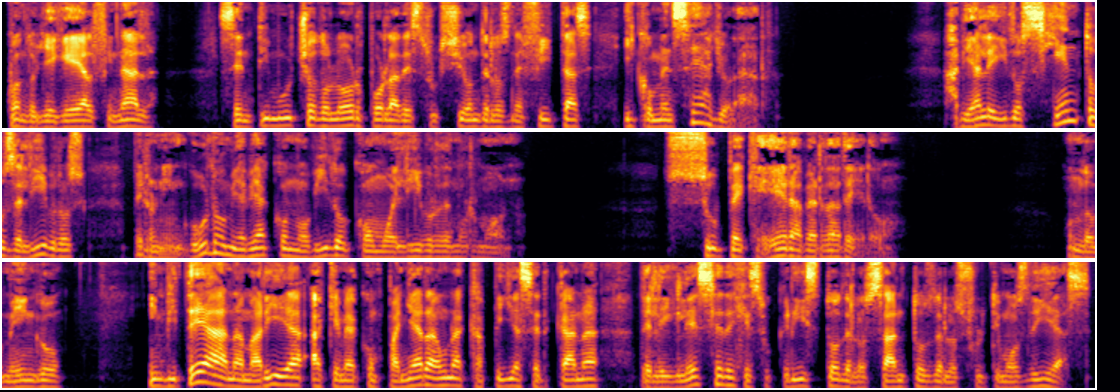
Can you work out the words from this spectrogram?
Cuando llegué al final, sentí mucho dolor por la destrucción de los nefitas y comencé a llorar. Había leído cientos de libros, pero ninguno me había conmovido como el libro de Mormón. Supe que era verdadero. Un domingo, invité a Ana María a que me acompañara a una capilla cercana de la Iglesia de Jesucristo de los Santos de los Últimos Días.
